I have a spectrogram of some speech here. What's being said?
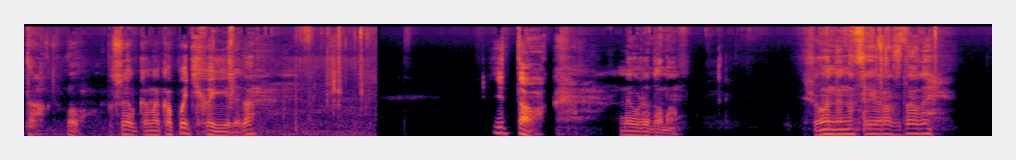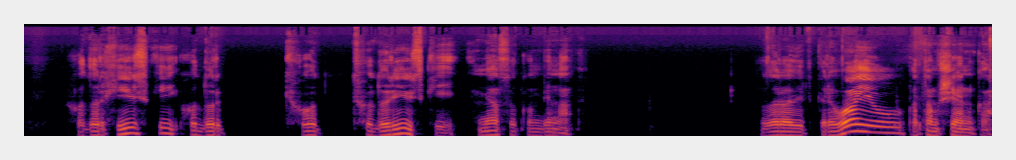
Так, посилка на капоті хай їде, да? І так, ми вже вдома. Що вони на цей раз дали? Ходорхівський, Ходор... Ход... Ходорівський м'ясокомбінат. Зараз відкриваю, а там шинка.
